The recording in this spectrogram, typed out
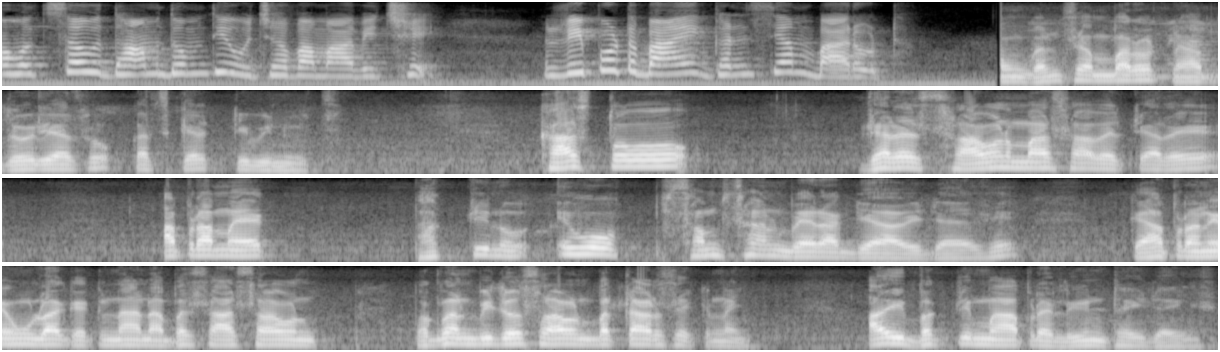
મહોત્સવ ધામધૂમથી ઉજવવામાં આવે છે. Report by Ghanshyam Barot. હું ઘનશ્યામ બારોટને આપ જોઈ રહ્યા છો કચ્છ કેર ટીવી ન્યૂઝ. ખાસ તો જ્યારે શ્રાવણ માસ આવે ત્યારે આપણામાં એક ભક્તિનો એવો સમસાન વૈરાગ્ય આવી જાય છે કે આપણને એવું લાગે કે ના ના, બસ આ શ્રાવણ, ભગવાન બીજો શ્રાવણ બતાડશે કે નહીં. આવી ભક્તિમાં આપણે લીન થઈ જાય છે.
